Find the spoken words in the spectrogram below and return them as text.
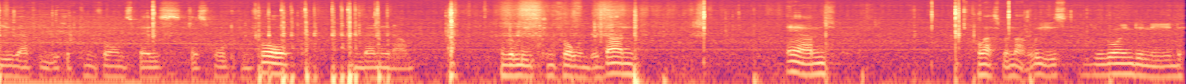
keys after you hit Control and Space. Just hold Control, and then you know, release Control when you're done. And last but not least, you're going to need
